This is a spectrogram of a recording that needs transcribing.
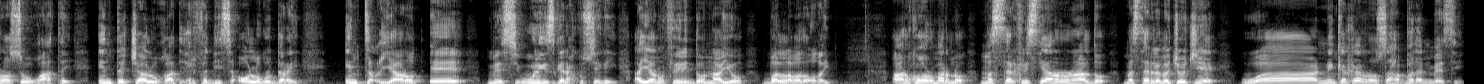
roose u qaatay inta jaalo u qaatay xirfadiisa oo lagu daray inta ciyaarood ee messi weligiis ganax ku sheegay ayaanu fiirin doonaayo bal labada oday aanu ka horumarno master cristiano ronaldo. Master lama joojiye waa ninka ka roosaha badan messi.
